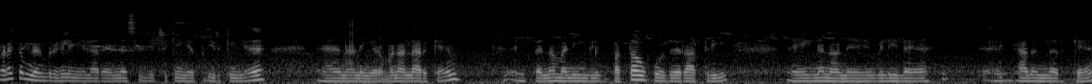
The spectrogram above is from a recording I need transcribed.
வணக்கம் நண்பர்களே எல்லோரும் என்ன செஞ்சிட்ருக்கீங்க? எப்படி இருக்கீங்க? நான் இங்கே ரொம்ப நல்லா இருக்கேன். இப்போ என்ன மணி எங்களுக்கு பத்தாக போகுது ராத்திரி. இன்னும் நான் வெளியில் கார்டனில் இருக்கேன்.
